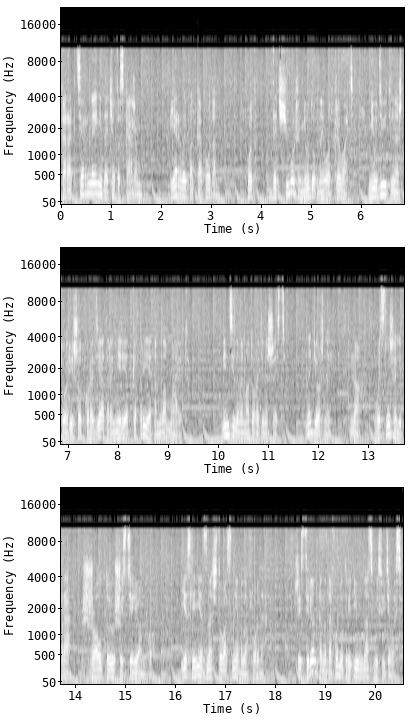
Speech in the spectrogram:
характерные недочеты скажем. Первый под капотом. Вот до чего же неудобно его открывать? Неудивительно, что решетку радиатора нередко при этом ломают. Бензиновый мотор 1.6. Надежный. Но вы слышали про желтую шестеренку? Если нет, значит у вас не было Форда. Шестеренка на тахометре и у нас высветилась.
